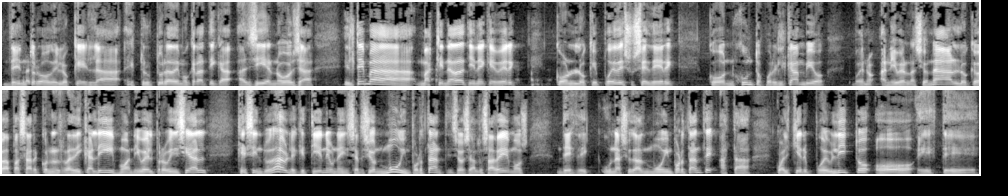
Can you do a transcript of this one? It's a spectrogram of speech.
dentro de lo que es la estructura democrática allí en Nogoyá. El tema, más que nada, tiene que ver con lo que puede suceder con Juntos por el Cambio, bueno, a nivel nacional, lo que va a pasar con el radicalismo a nivel provincial, que es indudable que tiene una inserción muy importante, o sea, lo sabemos, desde una ciudad muy importante hasta cualquier pueblito o este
